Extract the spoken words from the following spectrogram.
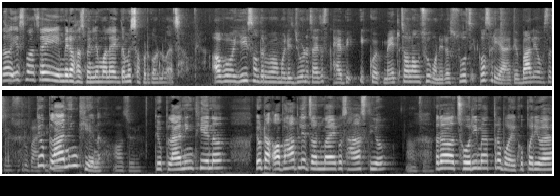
र यसमा चाहिँ मेरो हस्बेन्डले मलाई एकदमै सपोर्ट गर्नुभएको छ। अब यही सन्दर्भमा मैले जोड्न चाहे जस्तो हेभी इक्विपमेन्ट चलाउँछु भनेर सोच कसरी आयो त्यो बाल्य अवस्था त्यो प्लानिङ थिएन। हजुर। त्यो प्लानिङ थिएन। एउटा अभावले जन्माएको साहस थियो। र छोरी मात्र भएको परिवार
